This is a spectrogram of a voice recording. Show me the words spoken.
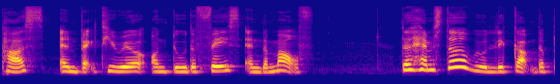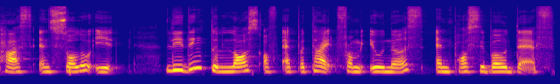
pus, and bacteria onto the face and the mouth. The hamster will lick up the pus and swallow it, leading to loss of appetite from illness and possible death.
